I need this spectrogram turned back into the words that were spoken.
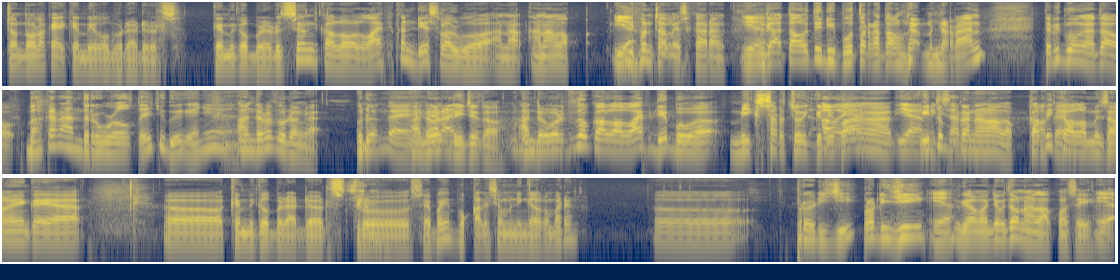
Contohnya kayak Chemical Brothers. Chemical Brothers kan kalau live kan dia selalu bawa ana- analog. Iya, Even sampai sekarang. Iya. Nggak tahu itu diputar atau nggak beneran. Tapi gua nggak tahu. Bahkan Underworld juga kayaknya Underworld udah nggak? udah enggak ya? Underworld Era itu digital. Underworld itu kalau live dia bawa mixer cuy gede Oh, banget. Iya, itu mixer. bukan analog. Tapi Oke. kalau misalnya kayak eh, Chemical Brothers terus siapa yang vokalis yang meninggal kemarin? Eh Prodigy. Prodigy Iya. segala macam itu analog masih. Iya.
